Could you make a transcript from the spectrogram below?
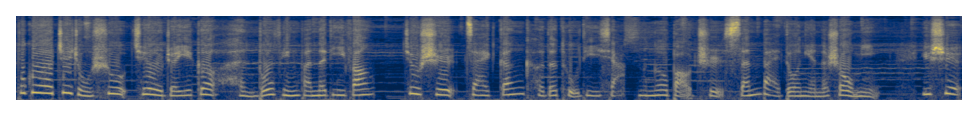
不过，这种树却有着一个很不平凡的地方，就是在干涸的土地下能够保持三百多年的寿命。于是，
